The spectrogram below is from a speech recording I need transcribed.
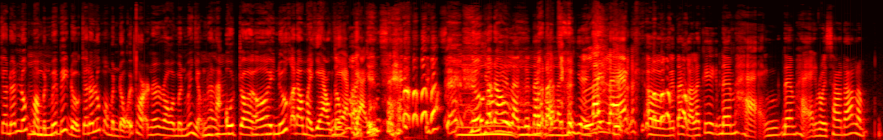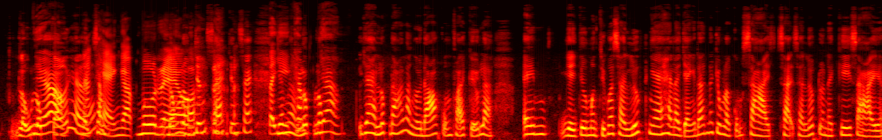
cho đến lúc mà ừ. mình mới biết được cho đến lúc mà mình đổi partner rồi mình mới nhận ừ. ra là ừ. ôi trời ừ. ơi nước ở đâu mà giàu Đúng dạt rồi, vậy chính xác chính xác nước Giống ở đâu như là người ta mà gọi là cái gì lay lan ừ người ta gọi là cái đêm hạn đêm hạn rồi sau đó là lũ lụt yeah. tới hay là nắng xong... hạn gặp mưa rào đúng đúng chính xác chính xác tại vì khắp... lúc lúc yeah. yeah, lúc đó là người đó cũng phải kiểu là em vậy từ mình chuyển qua xài lướt nha hay là dạng đó nói chung là cũng xài xài xài lướt đồ này kia xài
